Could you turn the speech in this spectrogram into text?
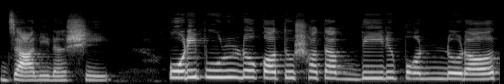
জানে না সে। পরিপূর্ণ কত শতাব্দীর পণ্যরথ,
